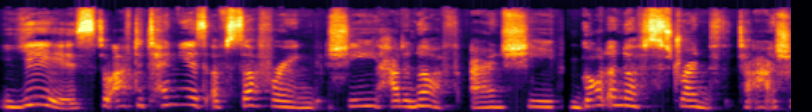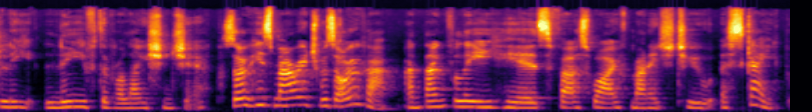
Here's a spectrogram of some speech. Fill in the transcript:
years. So after 10 years of suffering, she had enough and she got enough strength to actually leave the relationship. So his marriage was over. And thankfully, his first wife managed to escape.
